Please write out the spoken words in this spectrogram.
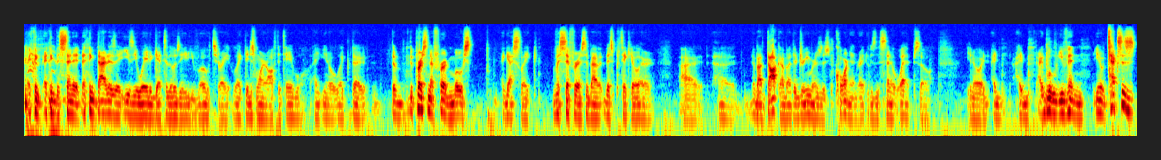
I think I think the Senate. I think that is an easy way to get to those eighty votes, right? Like they just want it off the table. I, you know, like the the the person I've heard most, I guess, like vociferous about this particular uh, uh, about DACA, about the Dreamers, is Cornyn, right? Who's the Senate whip. So, you know, I, I, I, I believe in, you know, Texas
